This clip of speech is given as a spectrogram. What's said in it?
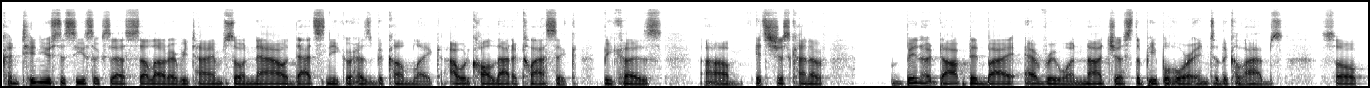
continues to see success, sell out every time. So now that sneaker has become like, I would call that a classic because um, it's just kind of been adopted by everyone, not just the people who are into the collabs. So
